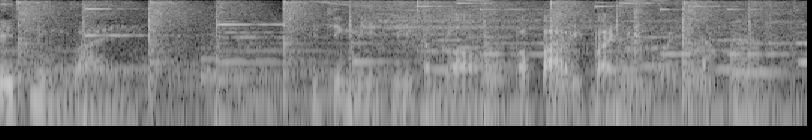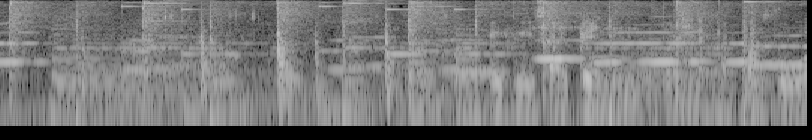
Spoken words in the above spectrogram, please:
ลิตรหนึ่งใบที่จริงมีมีสำรองเปล่าๆอีกใบหนึ่งไว้ตักน้ำก็คือใช้เป็นตัวนี้นะครับฝักบัว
